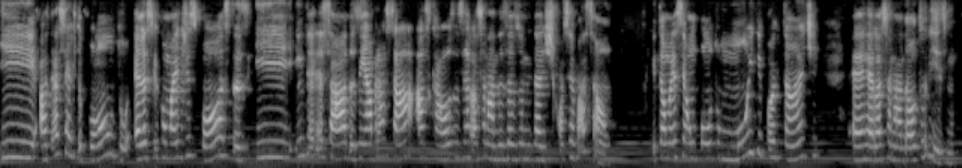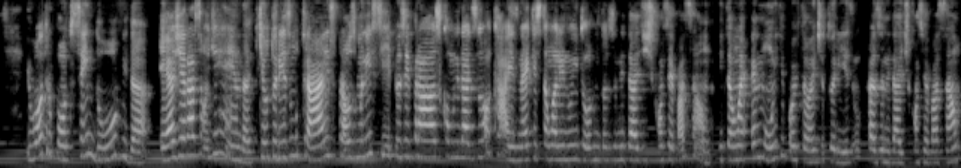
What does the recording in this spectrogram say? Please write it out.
E até certo ponto, elas ficam mais dispostas e interessadas em abraçar as causas relacionadas às unidades de conservação. Então, esse é um ponto muito importante é, relacionado ao turismo. E o outro ponto, sem dúvida, é a geração de renda que o turismo traz para os municípios e para as comunidades locais, né, que estão ali no entorno das unidades de conservação. Então, é, é muito importante o turismo para as unidades de conservação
